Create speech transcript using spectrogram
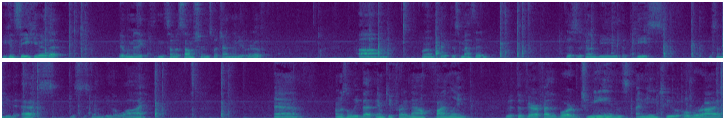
You can see here that it will make some assumptions, which I'm going to get rid of. Um, we're going to create this method. This is going to be the piece. This is going to be the x. This is going to be the y. And I'm just going to leave that empty for right now. Finally, we have to verify the board, which means I need to override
